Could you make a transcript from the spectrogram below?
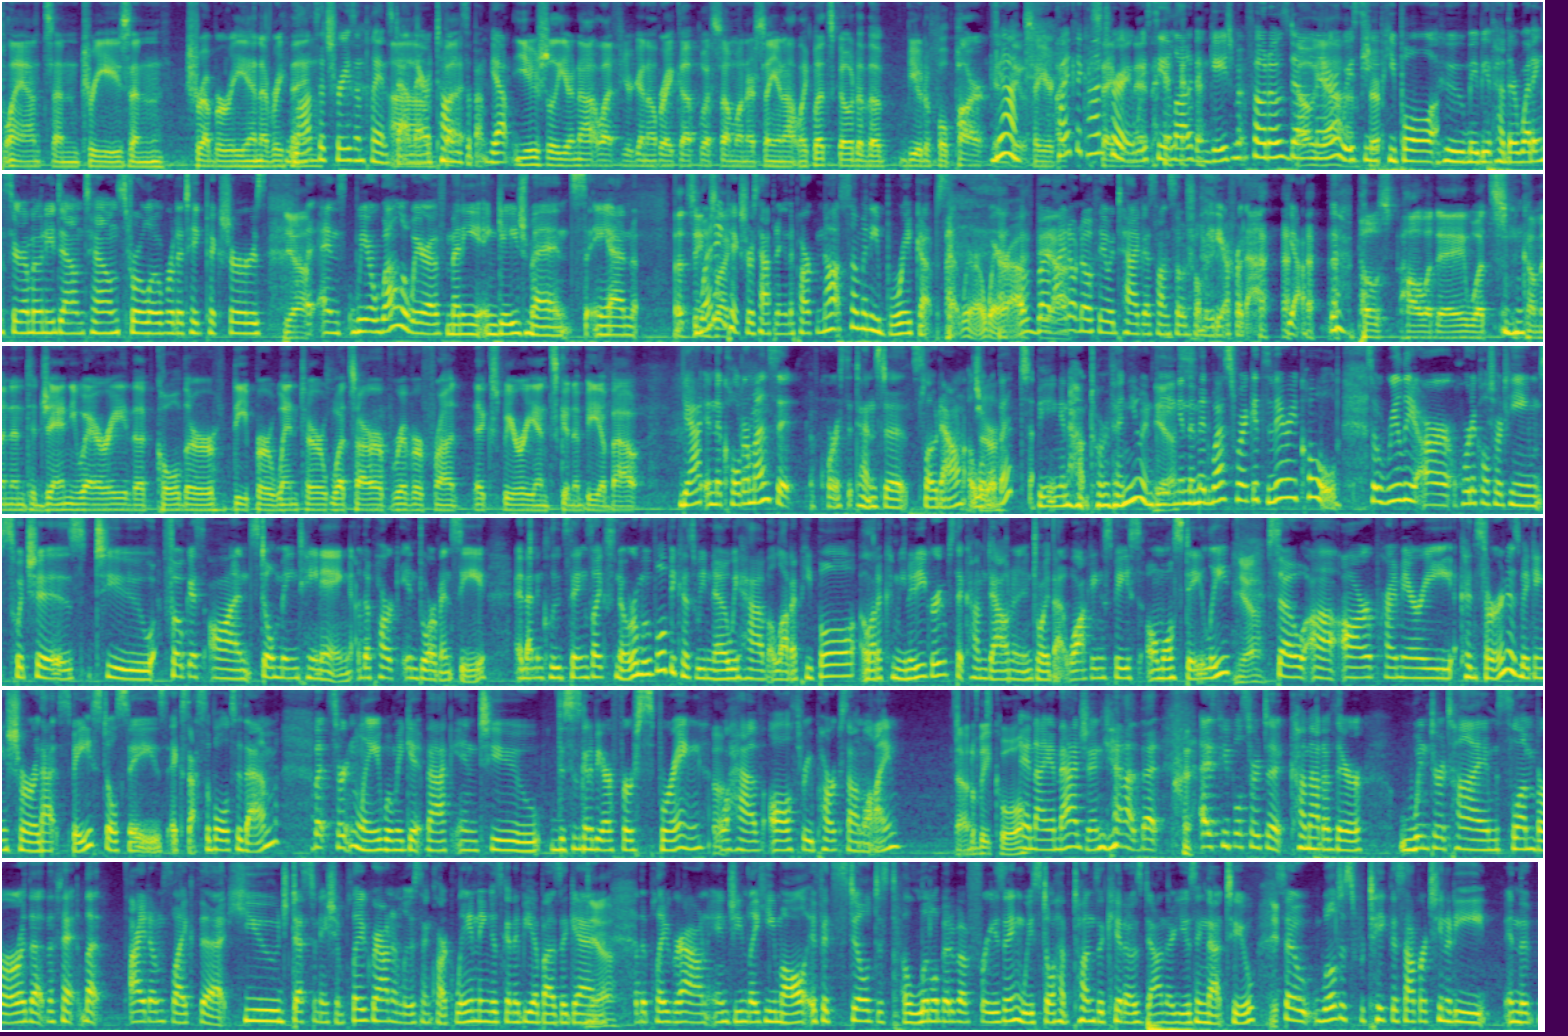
plants and trees and shrubbery and everything. Lots of trees and plants down there, Um, tons of them. Yep. Usually you're not left you're going to break up with someone or say you're not like let's go to the beautiful park and Yeah, do so you're quite like, the contrary. We see a lot of engagement photos down Oh, there. yeah, we I'm see sure. people who maybe have had their wedding ceremony downtown stroll over to take pictures. Yeah. And we are well aware of many engagements and That seems wedding like- pictures happening in the park. Not so many breakups that we're aware of, but Yeah. I don't know if they would tag us on social media for that. Yeah. post holiday what's Mm-hmm. coming into january the colder deeper winter what's our riverfront experience going to be about Yeah, in the colder months, it of course it tends to slow down a Sure. little bit. Being an outdoor venue and being Yes. in the Midwest where it gets very cold, so really our horticulture team switches to focus on still maintaining the park in dormancy, and that includes things like snow removal because we know we have a lot of people, a lot of community groups that come down and enjoy that walking space almost daily. Yeah. So uh, our primary concern is making sure that space still stays accessible to them. But certainly, when we get back into this is going to be our first spring, we'll have all three parks online. that'll be cool And I imagine, yeah, that as people start to come out of their wintertime slumber, that the th- that items like the huge destination playground in Lewis and Clark Landing is going to be a buzz again. Yeah. The playground in Jean Leahy Mall, if it's still just a little bit above freezing, we still have tons of kiddos down there using that too. So we'll just take this opportunity in the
